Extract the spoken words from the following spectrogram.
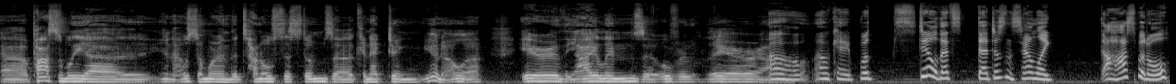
uh, possibly, uh, you know, somewhere in the tunnel systems uh, connecting, you know, uh, here, the islands uh, over there. Um, Oh, okay. But still, that's that doesn't sound like a hospital.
